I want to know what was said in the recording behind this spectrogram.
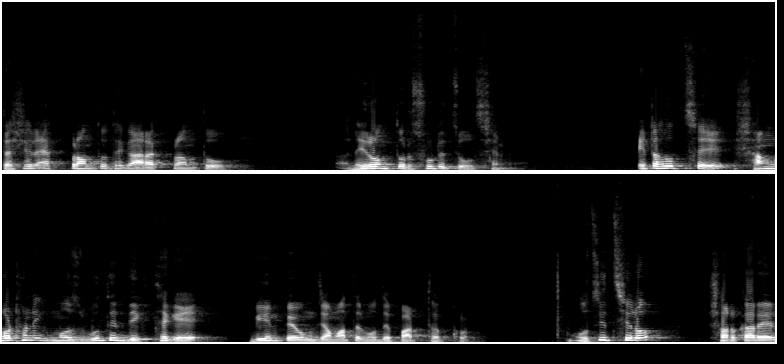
দেশের এক প্রান্ত থেকে আরেক প্রান্ত নিরন্তর ছুটে চলছেন। এটা হচ্ছে সাংগঠনিক মজবুতির দিক থেকে বিএনপি এবং জামাতের মধ্যে পার্থক্য। উচিত ছিল সরকারের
